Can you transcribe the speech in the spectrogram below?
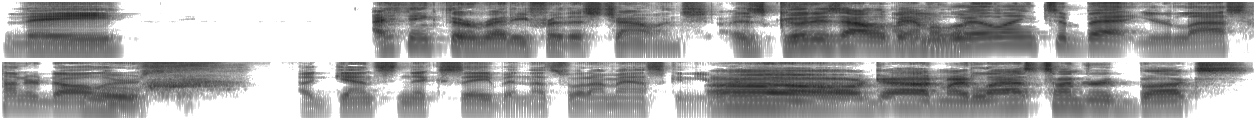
they. I think they're ready for this challenge. As good as Alabama, Are you willing to bet your last hundred dollars against Nick Saban? That's what I'm asking you. Right oh now. God, my last hundred bucks.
